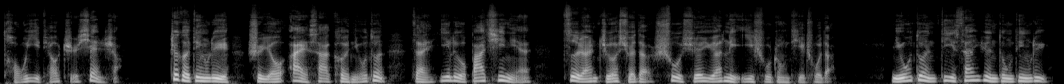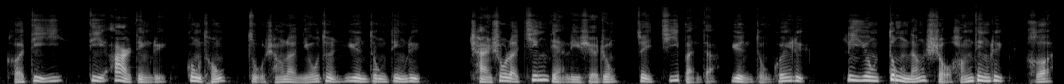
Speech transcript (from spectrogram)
同一条直线上。这个定律是由艾萨克·牛顿在1687年《自然哲学的数学原理》一书中提出的。牛顿第三运动定律和第一、第二定律共同组成了牛顿运动定律。阐述了经典力学中最基本的运动规律。利用动能守恒定律和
